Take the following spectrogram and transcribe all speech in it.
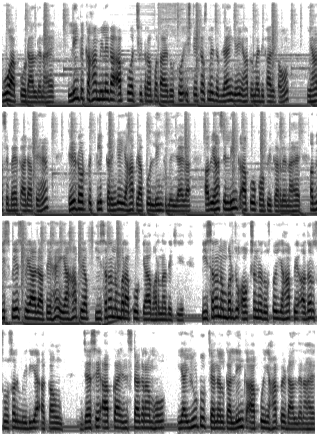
वो आपको डाल देना है। लिंक कहाँ मिलेगा आपको अच्छी तरह पता है। दोस्तों स्टेटस में जब जाएँगे, यहाँ पे मैं दिखा देता हूँ। यहाँ से बैक आ जाते हैं। थ्री डॉट पे क्लिक करेंगे, यहाँ पे आपको लिंक मिल जाएगा। अब यहाँ से लिंक आपको कॉपी कर लेना है। अब इस पेज पे आ जाते हैं। यहाँ पे अब तीसरा नंबर आपको क्या भरना देखिए। तीसरा नंबर जो ऑप्शन है दोस्तों, यहाँ पे अदर सोशल मीडिया अकाउंट जैसे आपका इंस्टाग्राम हो या यूट्यूब चैनल का लिंक आपको यहाँ पे डाल देना है।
